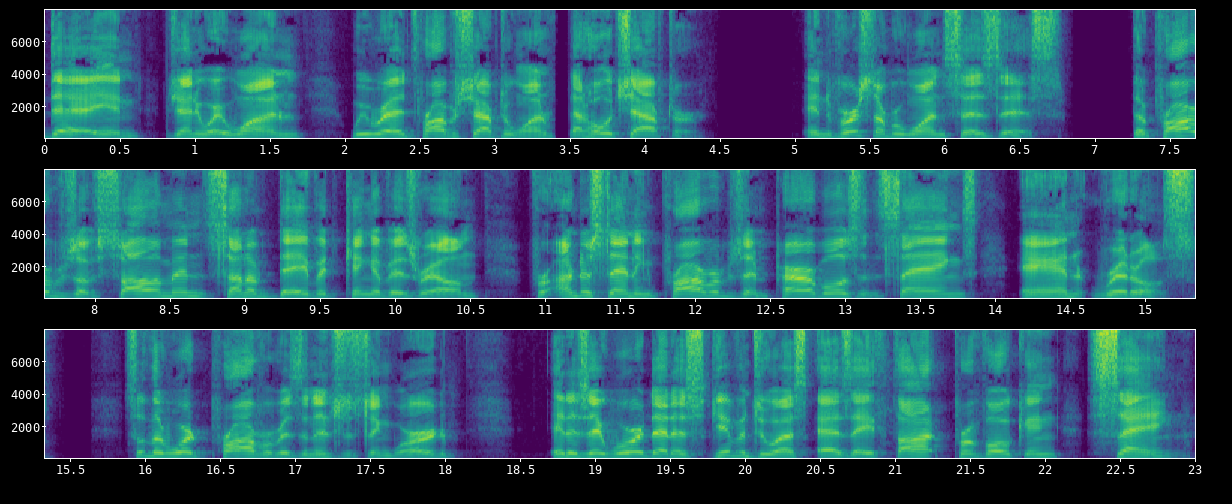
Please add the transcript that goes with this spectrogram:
day, in January 1, we read Proverbs chapter 1, that whole chapter. And verse number 1 says this The Proverbs of Solomon, son of David, king of Israel, for understanding proverbs and parables and sayings and riddles. So the word proverb is an interesting word. It is a word that is given to us as a thought provoking saying.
